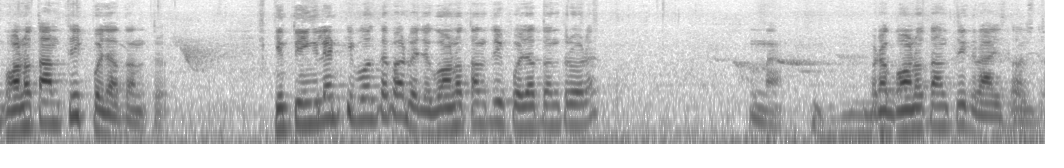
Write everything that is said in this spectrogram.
গণতান্ত্রিক প্রজাতন্ত্র। কিন্তু ইংল্যান্ড কি বলতে পারবে যে গণতান্ত্রিক প্রজাতন্ত্র ওরা? না ওটা গণতান্ত্রিক রাজতন্ত্র।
